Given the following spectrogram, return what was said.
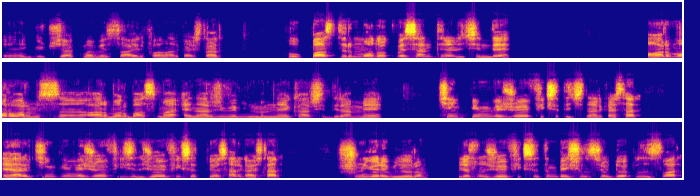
e, güç yakma vesaire falan arkadaşlar. Hulkbuster, Modok ve Sentinel içinde armor varmış. Armor basma, enerji ve bilmem neye karşı direnme. Kingpin ve Joe Fixit için arkadaşlar. Eğer Kingpin ve Joe Fixit, Joe Fixit diyorsa arkadaşlar şunu görebiliyorum. Biliyorsunuz Joe Fixit'in 5 yıldızı ve 4 yıldızı var.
